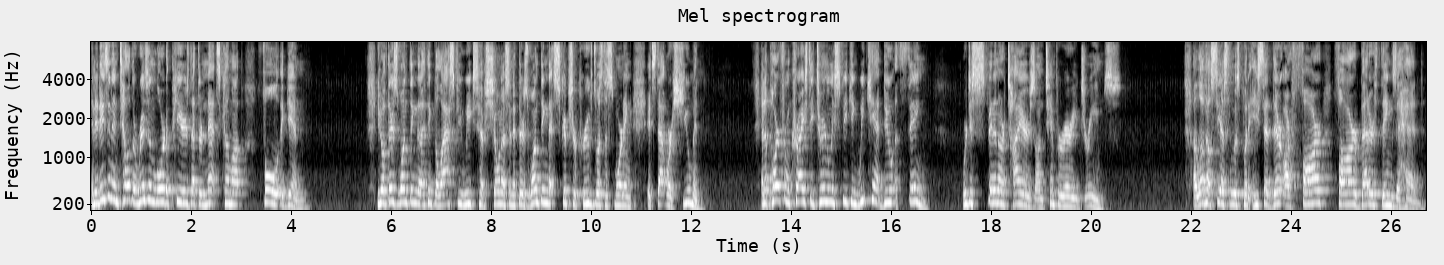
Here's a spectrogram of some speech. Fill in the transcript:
And it isn't until the risen Lord appears that their nets come up full again. You know, if there's one thing that I think the last few weeks have shown us, and if there's one thing that scripture proves to us this morning, it's that we're human. And apart from Christ, eternally speaking, we can't do a thing. We're just spinning our tires on temporary dreams. I love how C.S. Lewis put it. He said, There are far, far better things ahead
